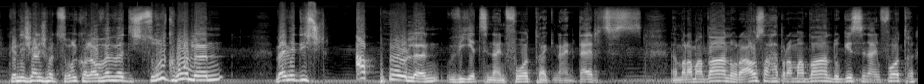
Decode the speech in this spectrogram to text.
Wir können dich gar nicht mehr zurückholen. Aber wenn wir dich zurückholen, wenn wir dich abholen, wie jetzt in einem Vortrag, in einem Ders, Ramadan oder außerhalb Ramadan, du gehst in einen Vortrag,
